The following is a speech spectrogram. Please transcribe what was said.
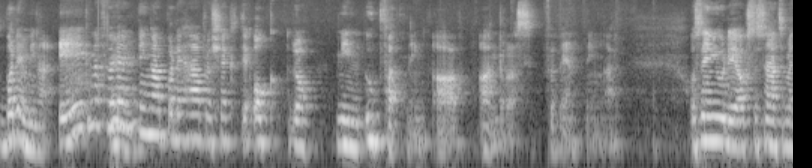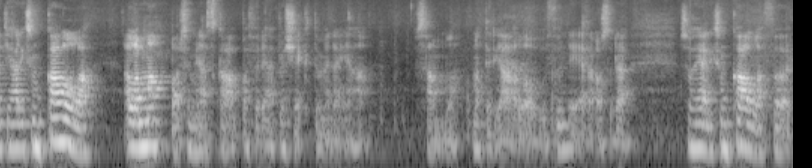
Både mina egna förväntningar på det här projektet och då min uppfattning av andras förväntningar. Och sen gjorde jag också sånt som att jag har liksom kallat alla mappar som jag har skapat för det här projektet medan jag har samlat material och funderat och sådär. Så har jag liksom kallat för,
